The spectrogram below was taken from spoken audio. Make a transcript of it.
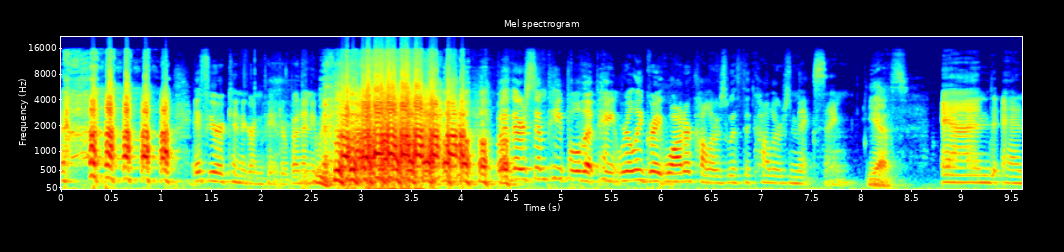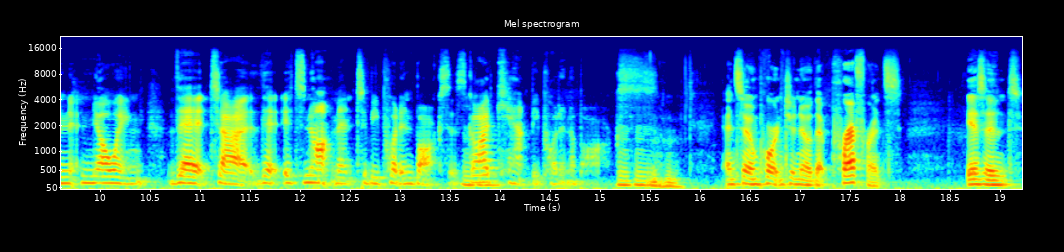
if you're a kindergarten painter, but anyway. but there's some people that paint really great watercolors with the colors mixing. Yes. And and knowing that uh, that it's not meant to be put in boxes. Mm-hmm. God can't be put in a box. Mm-hmm. Mm-hmm. And so important to know that preference isn't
